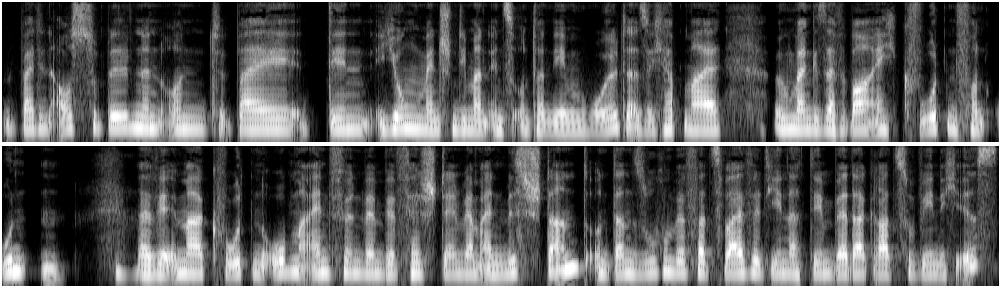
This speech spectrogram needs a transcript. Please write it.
bei den Auszubildenden und bei den jungen Menschen, die man ins Unternehmen holt. Also ich habe mal irgendwann gesagt, wir brauchen eigentlich Quoten von unten. Mhm. Weil wir immer Quoten oben einführen, wenn wir feststellen, wir haben einen Missstand und dann suchen wir verzweifelt, je nachdem, wer da gerade zu wenig ist.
